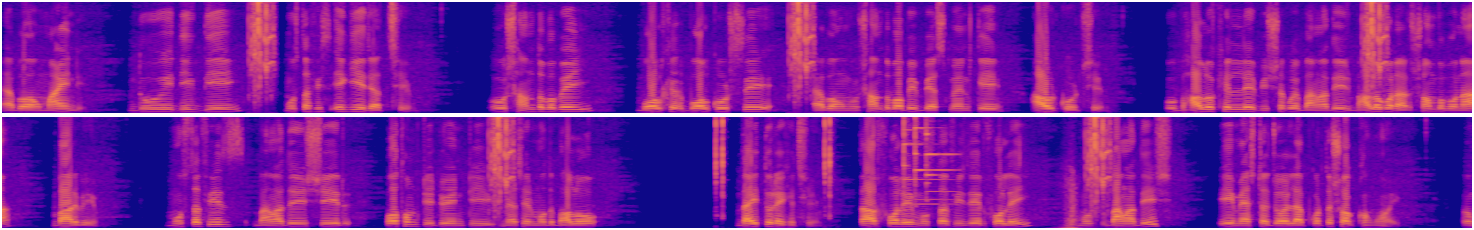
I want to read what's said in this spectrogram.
এবং মাইন্ড দুই দিক দিয়েই মুস্তাফিজ এগিয়ে যাচ্ছে। ও শান্তভাবেই বল বল করছে এবং শান্তভাবে ব্যাটসম্যানকে আউট করছে। ও ভালো খেললে বিশ্বকাপে বাংলাদেশ ভালো করার সম্ভাবনা বাড়বে। মুস্তাফিজ বাংলাদেশের প্রথম টি টোয়েন্টি ম্যাচের মধ্যে ভালো দায়িত্ব রেখেছে। তার ফলে মুস্তাফিজের ফলেই বাংলাদেশ এই ম্যাচটা জয়লাভ করতে সক্ষম হয়। এবং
